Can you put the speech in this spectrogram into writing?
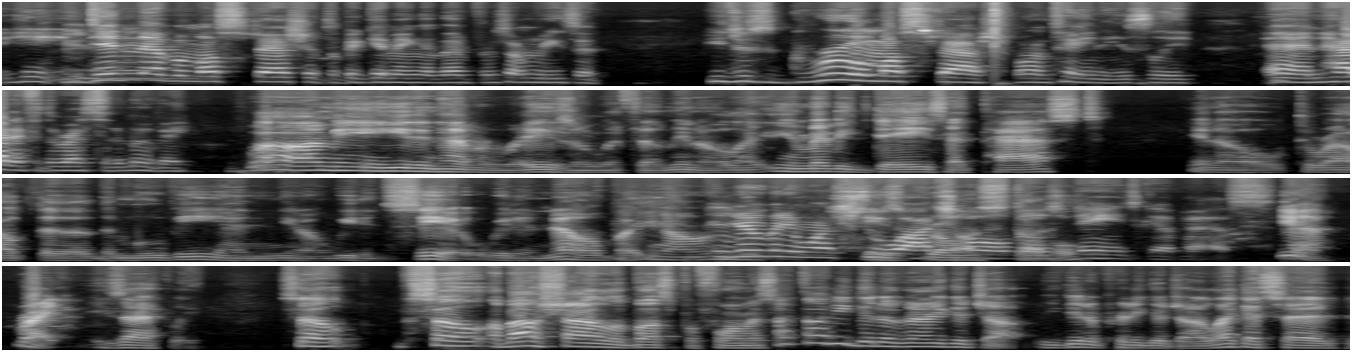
he, he didn't have a mustache at the beginning, and then for some reason he just grew a mustache spontaneously and had it for the rest of the movie. Well, I mean, he didn't have a razor with him. You know, like you know, maybe days had passed. You know, throughout the the movie, and you know, we didn't see it, we didn't know, but you know, Nobody wants to watch all stubble. those days go past. Yeah, right, exactly. So, so about Shia LaBeouf's performance, I thought he did a very good job. He did a pretty good job. Like I said,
